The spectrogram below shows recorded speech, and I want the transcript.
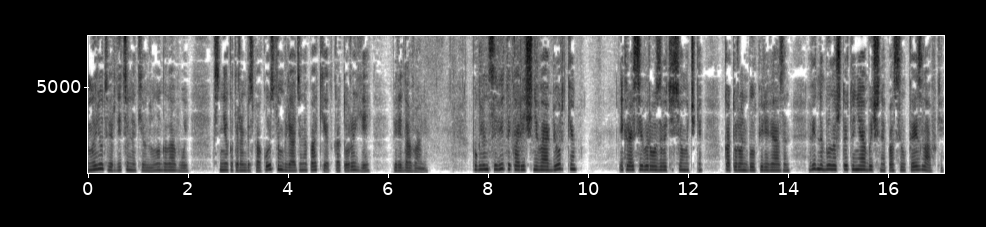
Мэри утвердительно кивнула головой, с некоторым беспокойством глядя на пакет, который ей передавали. По глинцевитой коричневой обертке и красивой розовой тесемочке, к которой он был перевязан, видно было, что это необычная посылка из лавки,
